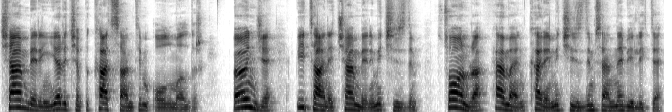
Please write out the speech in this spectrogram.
çemberin yarıçapı kaç santim olmalıdır? Önce bir tane çemberimi çizdim. Sonra hemen karemi çizdim seninle birlikte.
